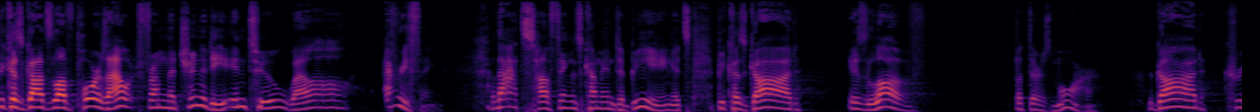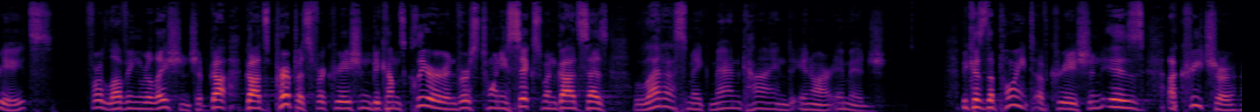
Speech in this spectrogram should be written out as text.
Because God's love pours out from the Trinity into, well, everything. That's how things come into being. It's because God is love. But there's more. God creates for loving relationship. God, God's purpose for creation becomes clearer in verse 26 when God says, Let us make mankind in our image. Because the point of creation is a creature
